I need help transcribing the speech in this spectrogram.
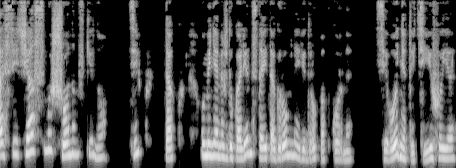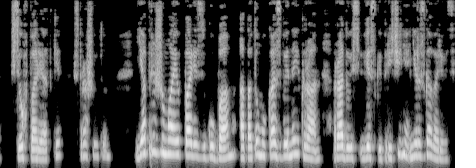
А сейчас мы шоном в кино. Тик-так. У меня между колен стоит огромное ведро попкорна. «Сегодня ты тихая, все в порядке?» — спрашивает он. Я прижимаю палец к губам, а потом указываю на экран, радуясь веской причине не разговаривать.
